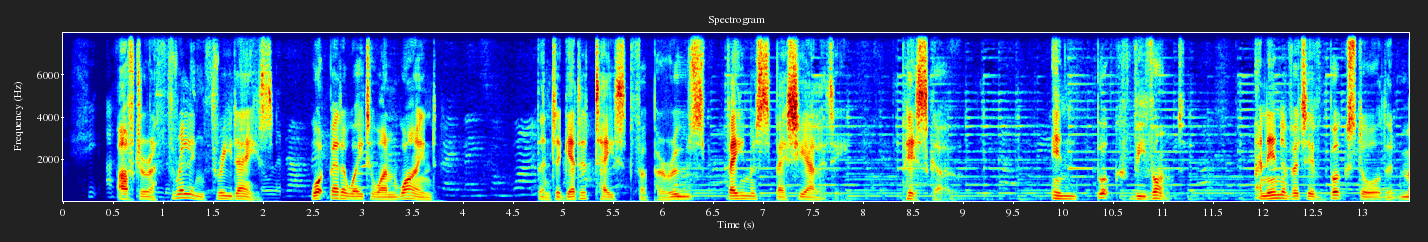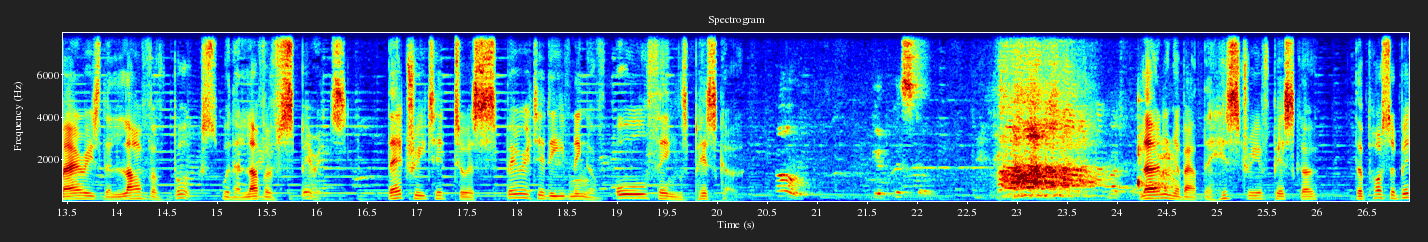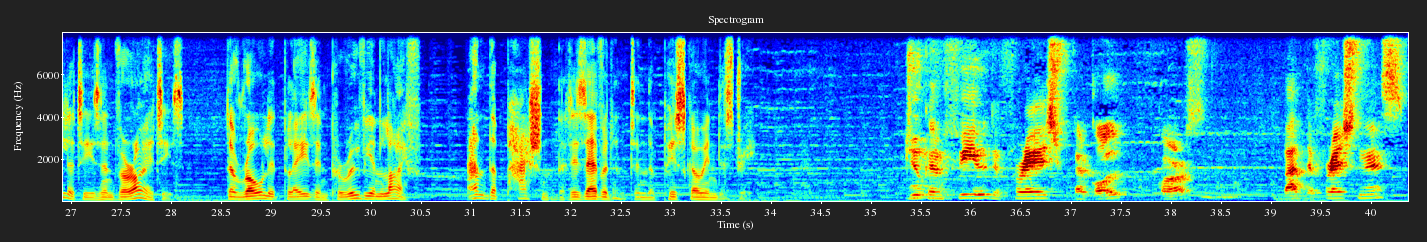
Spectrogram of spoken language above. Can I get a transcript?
After a thrilling three days, what better way to unwind than to get a taste for Peru's famous speciality, pisco? In Book Vivant, an innovative bookstore that marries the love of books with a love of spirits, they're treated to a spirited evening of all things pisco. Oh, good pisco. Learning about the history of Pisco, the possibilities and varieties, the role it plays in Peruvian life, and the passion that is evident in the Pisco industry. You can feel the fresh, they're of course, but the freshness.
